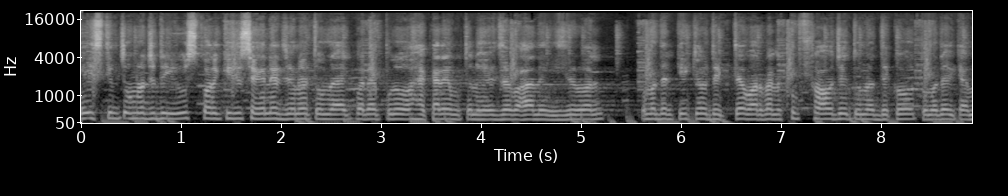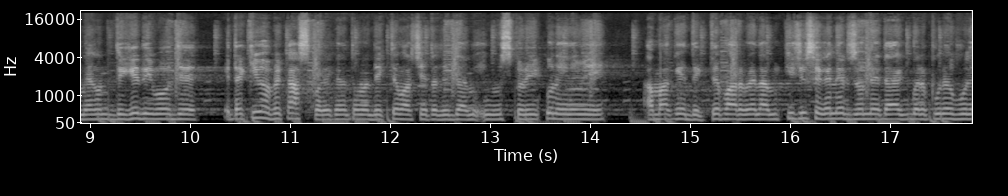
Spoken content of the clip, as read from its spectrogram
এই স্কিল তোমরা যদি ইউজ করো কিছু সেকেন্ডের জন্য, তোমরা একবারে পুরো হ্যাকারের মতন হয়ে যাবে আনভিজিবল তোমাদেরকে কেউ দেখতে পারবে না, খুব সহজেই তোমরা দেখো। তোমাদেরকে আমি এখন দেখে দিব যে এটা কীভাবে কাজ করে। এখানে তোমরা দেখতে পাচ্ছ, এটা যদি আমি ইউজ করি, কোন এনিমি আমাকে দেখতে পারবে না। আমি কিছু সেকেন্ডের জন্য এটা একবারে পুরোপুরি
